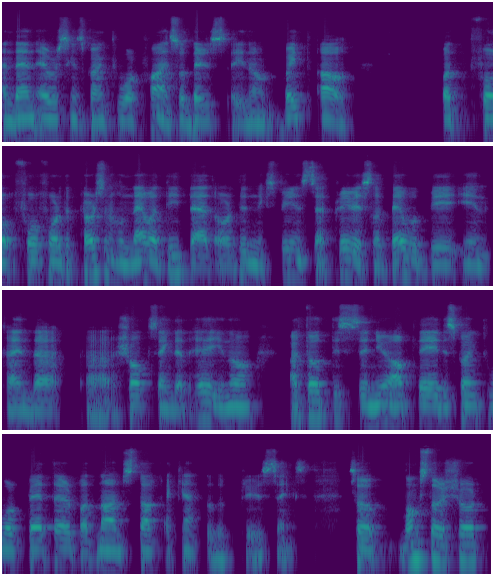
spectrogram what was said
and then everything is going to work fine so there's you know wait out but for for for the person who never did that or didn't experience that previously they would be in kind of uh, shock saying that hey you know i thought this is a new update it's going to work better but now i'm stuck i can't do the previous things so long story short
